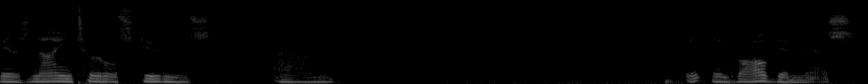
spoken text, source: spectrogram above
there's nine total students um, involved in this,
